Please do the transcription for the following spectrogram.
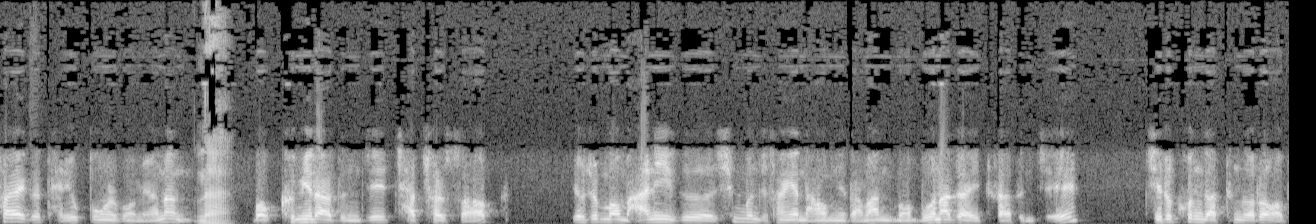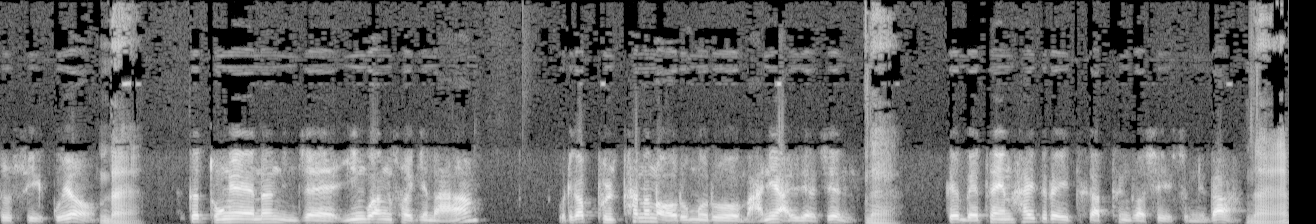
서해 그 대륙붕을 보면은 네. 뭐 금이라든지 자철석 요즘 뭐 많이 그 신문지상에 나옵니다만 뭐 모나자이트라든지 지르콘 같은 거를 얻을 수 있고요. 네. 그 동해에는 이제 인광석이나 우리가 불타는 얼음으로 많이 알려진 네. 그 메테인 hydrate 같은 것이 있습니다. 네.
